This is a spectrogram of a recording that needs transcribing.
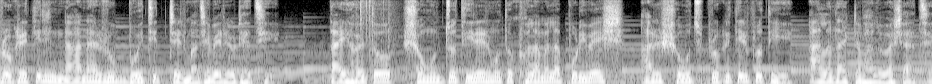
প্রকৃতির নানা রূপ বৈচিত্র্যের মাঝে বেড়ে উঠেছি। তাই হয়তো সমুদ্র তীরের মতো খোলামেলা পরিবেশ আর সবুজ প্রকৃতির প্রতি আলাদা একটা ভালোবাসা আছে।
